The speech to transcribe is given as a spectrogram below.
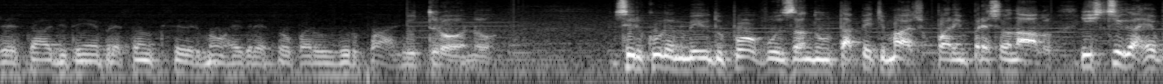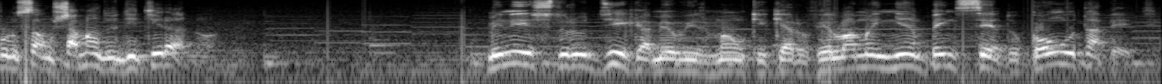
Majestade tem a impressão que seu irmão regressou para usurpar o trono. Circula no meio do povo usando um tapete mágico para impressioná-lo. Instiga a revolução chamando de tirano. Ministro, diga a meu irmão que quero vê-lo amanhã bem cedo com o tapete.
